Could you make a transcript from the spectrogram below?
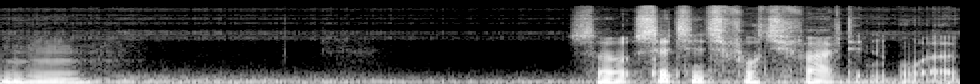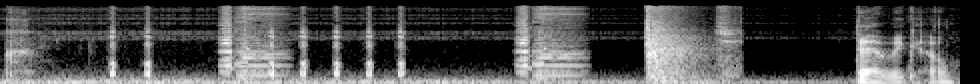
Hmm. So, setting it to 45 didn't work. There we go.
